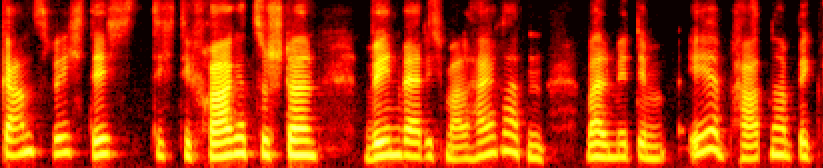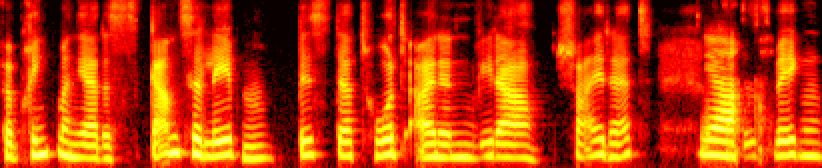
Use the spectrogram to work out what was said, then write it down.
ganz wichtig, sich die Frage zu stellen, wen werde ich mal heiraten? Weil mit dem Ehepartner verbringt man ja das ganze Leben bis der Tod einen wieder scheidet. Ja. Und deswegen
